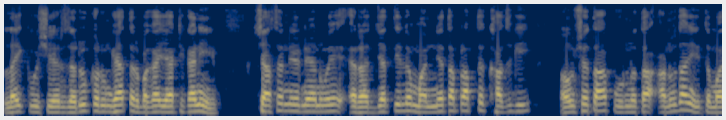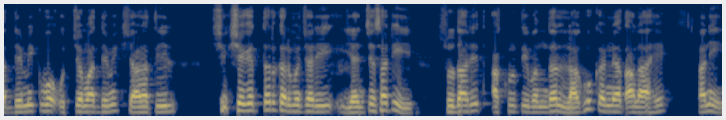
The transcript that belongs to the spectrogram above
लाईक व शेअर जरूर करून घ्या. तर बघा या ठिकाणी शासन निर्णयान्वये राज्यातील मान्यताप्राप्त खाजगी अंशतः पूर्णता अनुदानित माध्यमिक व उच्च माध्यमिक शाळातील शिक्षकेतर कर्मचारी यांच्यासाठी सुधारित आकृतीबंध लागू करण्यात आला आहे आणि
